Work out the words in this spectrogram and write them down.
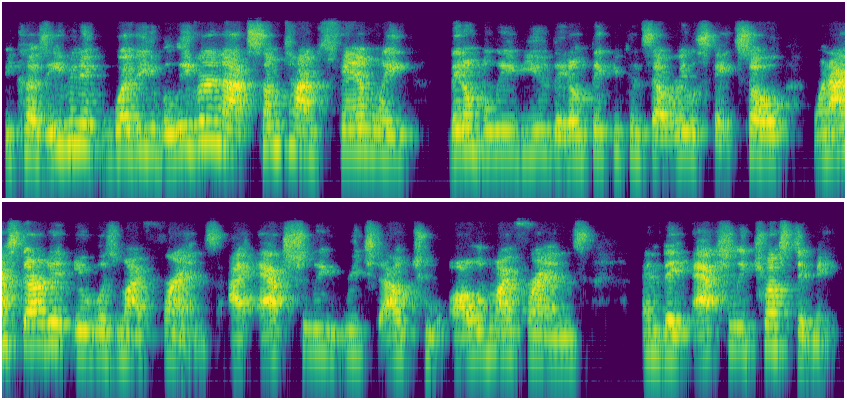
Because even if whether you believe it or not, sometimes family they don't believe you. They don't think you can sell real estate. So when I started, it was my friends. I actually reached out to all of my friends and they actually trusted me.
